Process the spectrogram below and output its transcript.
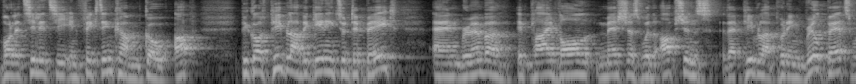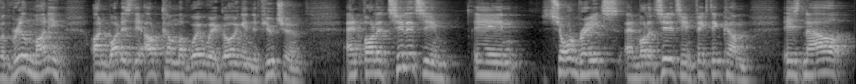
volatility in fixed income go up because people are beginning to debate. And remember, implied vol measures with options that people are putting real bets with real money on what is the outcome of where we're going in the future. And volatility in short rates and volatility in fixed income is now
